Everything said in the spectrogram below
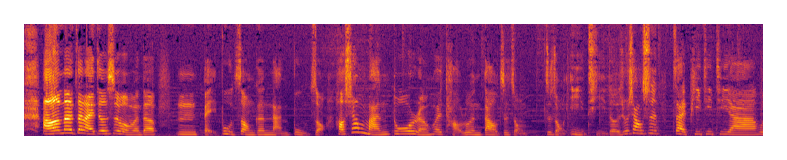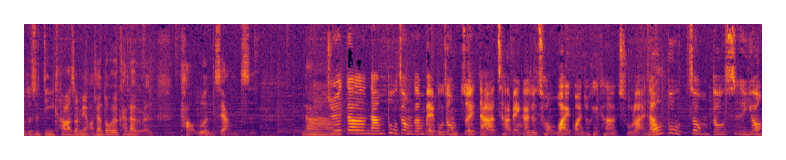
好，那再来就是我们的嗯北部粽跟南部粽，好像蛮多人会讨论到这种这种议题的，就像是在 PTT 啊，或者是 Dcard 上面，好像都会看到有人讨论这样子。那我觉得南部粽跟北部粽最大的差别，应该就是从外观就可以看得出来。南部粽都是用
